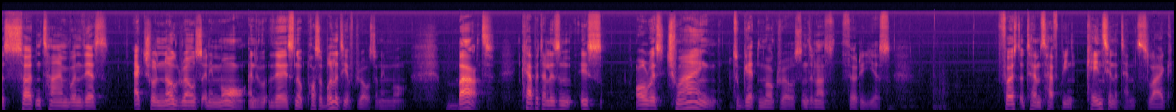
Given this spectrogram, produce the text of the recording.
a certain time when there's actual no growth anymore and there is no possibility of growth anymore. But capitalism is always trying to get more growth in the last 30 years first attempts have been Keynesian attempts, like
